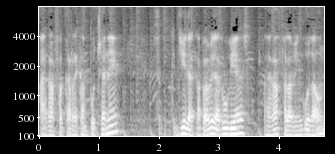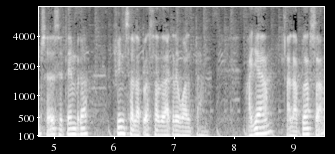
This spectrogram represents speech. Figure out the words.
agafa carrer Camputxaner, gira cap a Vilarrúbies, agafa l'avinguda 11 de setembre fins a la plaça de la Creu Alta. Allà, a la plaça,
